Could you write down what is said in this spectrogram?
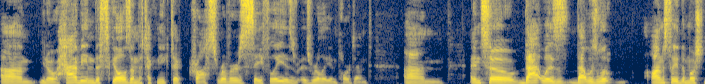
um, you know having the skills and the technique to cross rivers safely is is really important. Um, and so that was that was honestly the most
